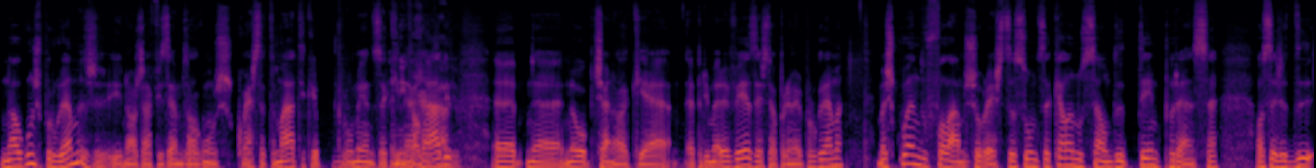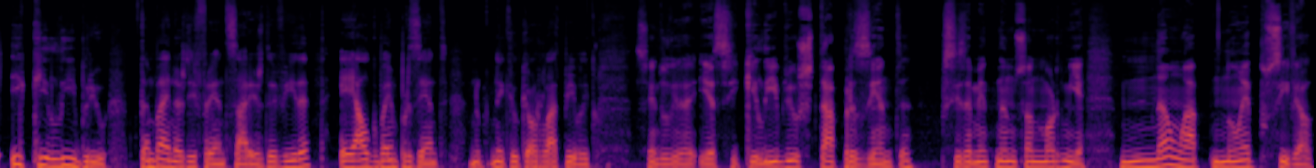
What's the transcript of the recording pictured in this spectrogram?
em alguns programas, e nós já fizemos alguns com esta temática, pelo menos aqui na rádio, rádio. Uh, na, na Hope Channel, que é a primeira vez, este é o primeiro programa, mas quando falamos sobre estes assuntos, aquela noção de temperança, ou seja, de equilíbrio também nas diferentes áreas da vida, é algo bem presente naquilo que é o relato bíblico. Sem dúvida, esse equilíbrio está presente precisamente na noção de mordomia. Não, há, não é possível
